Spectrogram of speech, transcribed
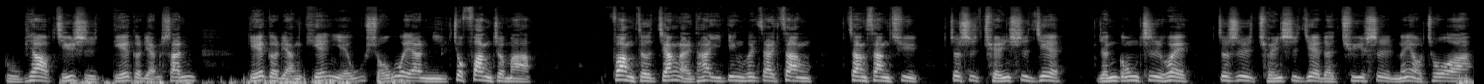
股票，即使跌个两三，跌个两天也无所谓啊，你就放着嘛，放着，将来它一定会再涨涨上去，这是全世界人工智慧，这是全世界的趋势，没有错啊，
